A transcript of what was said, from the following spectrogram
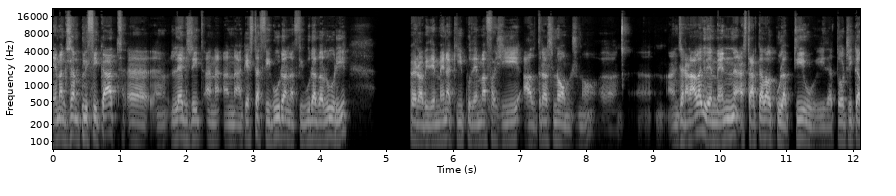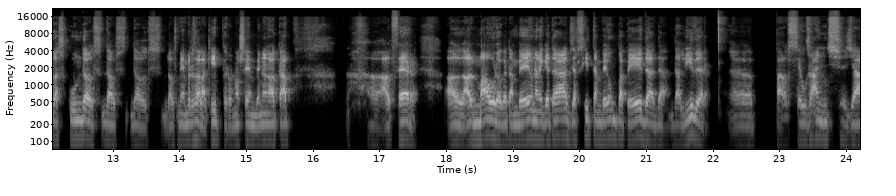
hem exemplificat eh, l'èxit en, en aquesta figura, en la figura de l'Uri, però, evidentment, aquí podem afegir altres noms, no? Eh, en general, evidentment, es tracta del col·lectiu i de tots i cadascun dels, dels, dels, dels membres de l'equip, però, no sé, em venen al cap eh, el Fer, el, el Mauro, que també una miqueta ha exercit també un paper de, de, de líder eh, pels seus anys ja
